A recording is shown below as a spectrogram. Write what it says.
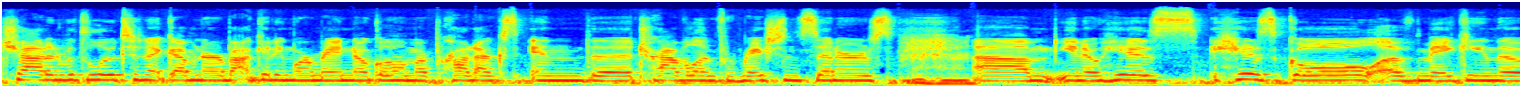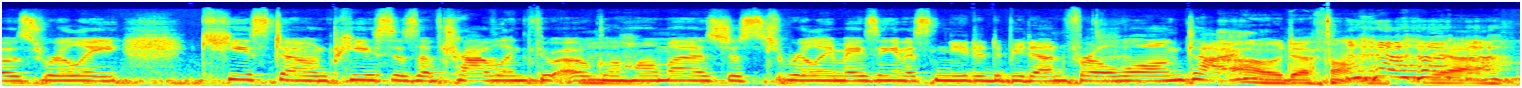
chatted with the lieutenant governor about getting more made in Oklahoma products in the travel information centers. Mm-hmm. Um, you know, his his goal of making those really keystone pieces of traveling through Mm-hmm. Oklahoma is just really amazing, and it's needed to be done for a long time Oh, definitely. Yeah.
